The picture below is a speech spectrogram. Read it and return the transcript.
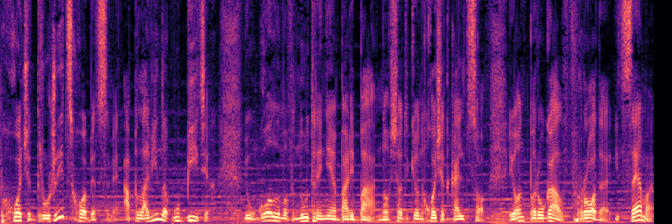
хочет дружить с хоббитцами, а половина убить их. И у Голлума внутренняя борьба, но все-таки он хочет кольцо. И он поругал Фрода и Сэма,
